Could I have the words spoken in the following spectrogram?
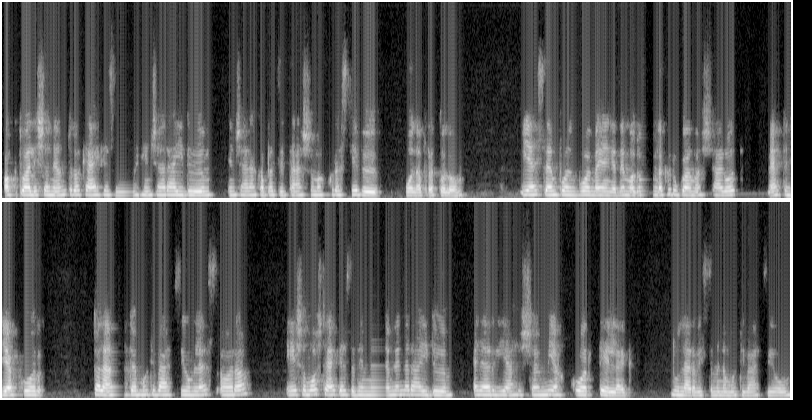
aktuálisan nem tudok elkezdeni, mert nincsen rá időm, nincsen rá kapacitásom, akkor azt jövő hónapra tolom. Ilyen szempontból megengedem magamnak a rugalmasságot, mert ugye akkor talán több motivációm lesz arra, és ha most elkezdeném, nem lenne rá időm, energiám, semmi, akkor tényleg nullára visszamenne a motiváció.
